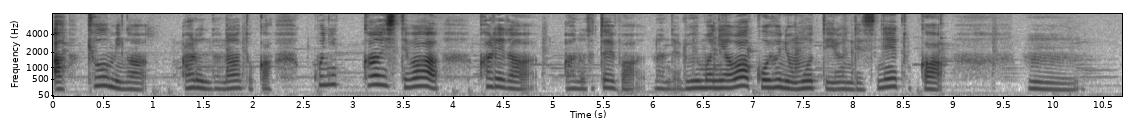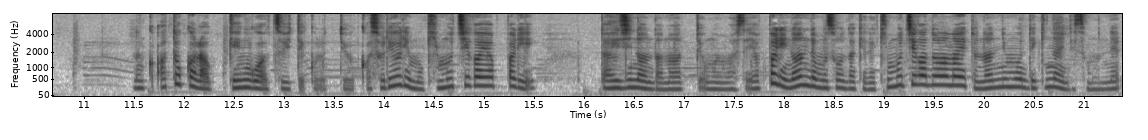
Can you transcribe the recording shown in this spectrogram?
あ興味があるんだなとかここに関しては彼らあの例えばなんだルーマニアはこういうふうに思っているんですねとかうん。なんか後から言語がついてくるっていうかそれよりも気持ちがやっぱり大事なんだなって思いました。やっぱり何でもそうだけど気持ちが乗らないと何にもできないですもんね。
